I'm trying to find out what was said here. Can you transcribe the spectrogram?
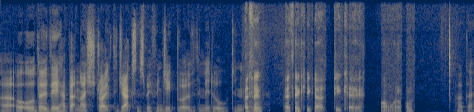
Uh, although they had that nice strike to Jaxon Smith-Njigba over the middle, didn't they? I think I think he got DK on one of them. Okay.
